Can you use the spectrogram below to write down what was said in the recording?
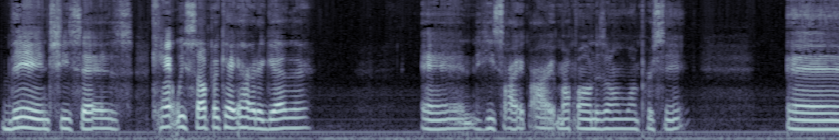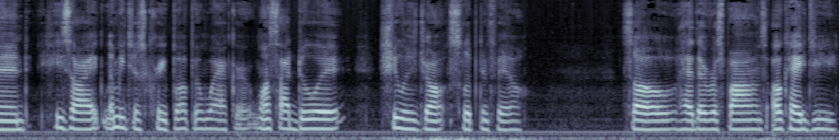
Then she says, "Can't we suffocate her together?" And he's like, "All right, my phone is on one percent." And he's like, "Let me just creep up and whack her." Once I do it, she was drunk, slipped and fell. So Heather responds, "Okay, G.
